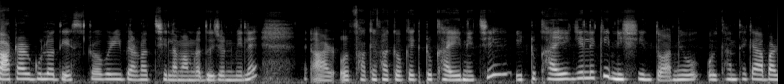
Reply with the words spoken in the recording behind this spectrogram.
কাটারগুলো দিয়ে স্ট্রবেরি বানাচ্ছিলাম আমরা দুজন মিলে। আর ওর ফাঁকে ফাঁকে ওকে একটু খাইয়ে নিচ্ছি। একটু খাইয়ে গেলে কি নিশ্চিন্ত আমি ওইখান থেকে আবার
